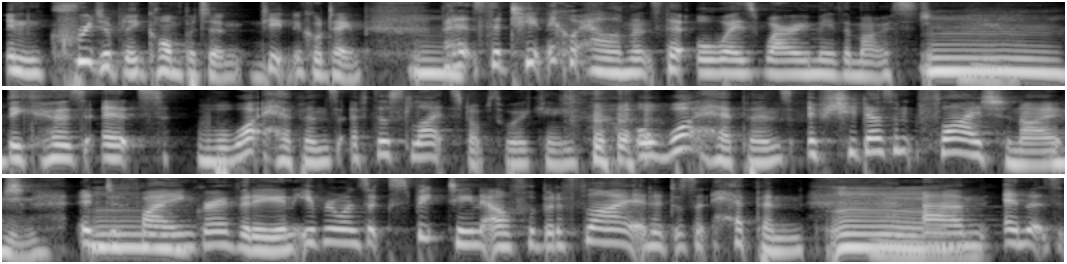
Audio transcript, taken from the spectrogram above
incredibly competent mm. technical team. Mm. But it's the technical elements that always worry me the most mm. because it's well, what happens if this light stops working? or what happens if she doesn't fly tonight mm-hmm. in defying gravity and everyone's expecting Elphaba to fly and it doesn't happen? Um, and it's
